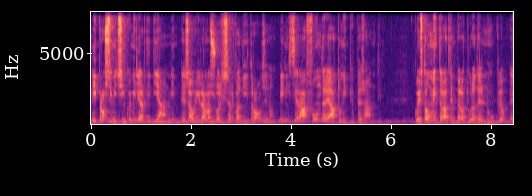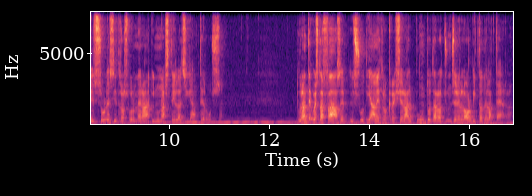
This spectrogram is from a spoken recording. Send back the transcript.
Nei prossimi 5 miliardi di anni esaurirà la sua riserva di idrogeno e inizierà a fondere atomi più pesanti. Questo aumenta la temperatura del nucleo e il Sole si trasformerà in una stella gigante rossa. Durante questa fase il suo diametro crescerà al punto da raggiungere l'orbita della Terra.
